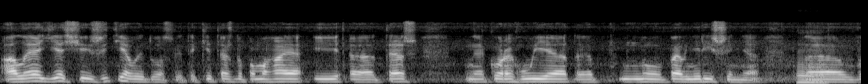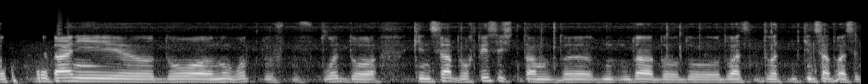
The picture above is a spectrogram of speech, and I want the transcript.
але є ще й життєвий досвід, який теж допомагає і е, теж е, коригує е, ну певні рішення. Е, В Британії е, до ну от вплоть до кінця 2000, там е, да, до, до 20, 20, кінця 20,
